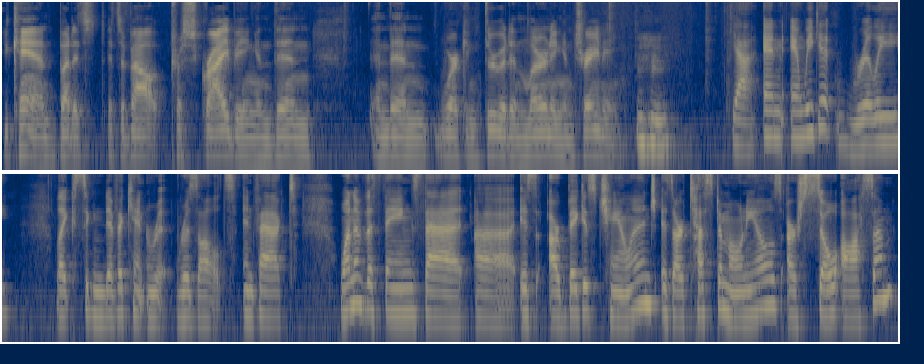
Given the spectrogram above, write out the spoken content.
you can, but it's it's about prescribing and then and then working through it and learning and training. Mm-hmm. Yeah, and and we get really like significant re- results. In fact, one of the things that uh, is our biggest challenge is our testimonials are so awesome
